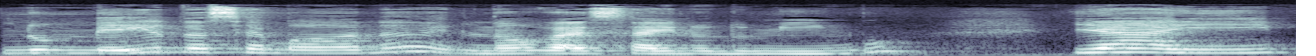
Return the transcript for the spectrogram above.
no meio da semana, ele não vai sair no domingo. E aí,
